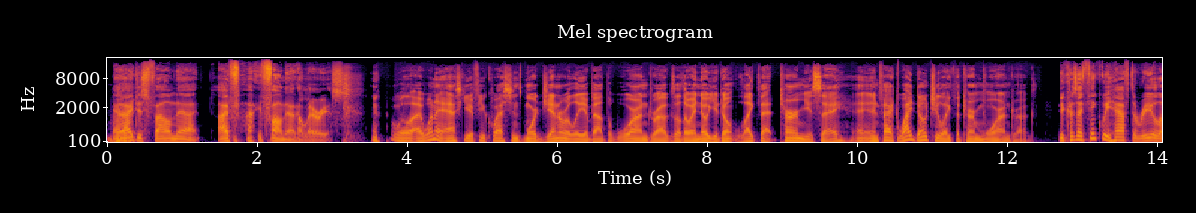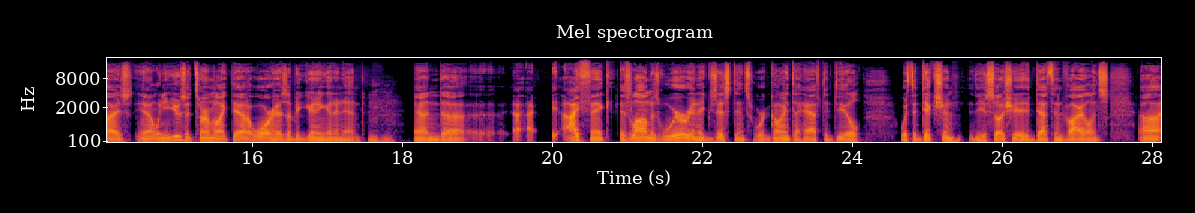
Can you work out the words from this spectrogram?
really? and I just found that I, I found that hilarious. well, I want to ask you a few questions more generally about the war on drugs, although I know you don't like that term, you say. In fact, why don't you like the term war on drugs? Because I think we have to realize, you know, when you use a term like that, a war has a beginning and an end. Mm -hmm. And uh, I, I think as long as we're in existence, we're going to have to deal with addiction, the associated death and violence, uh,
